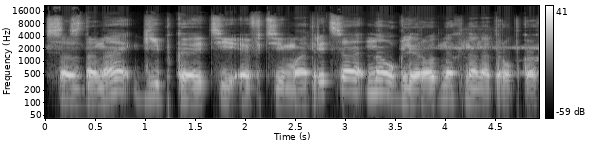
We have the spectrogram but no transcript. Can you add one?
Создана гибкая TFT-матрица на углеродных нанотрубках.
